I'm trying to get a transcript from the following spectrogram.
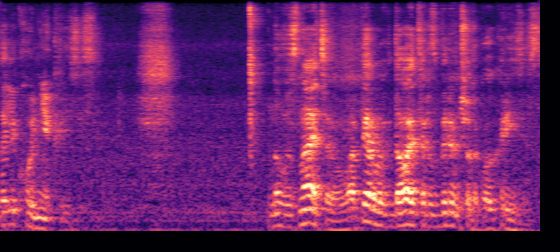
далеко не кризис? Ну, вы знаете, во-первых, давайте разберем, что такое кризис.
